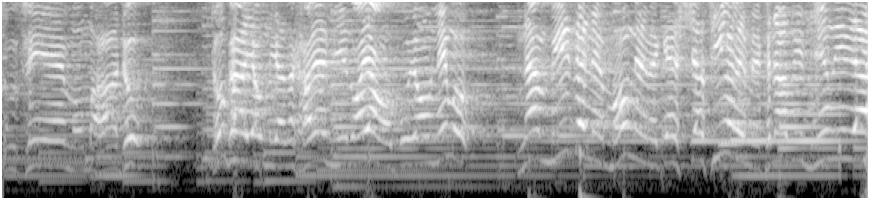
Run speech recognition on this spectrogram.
သူစင်းရဲ့မမဟာတို့ဒုက္ခရောက်နေရတဲ့ခါနဲ့မြင်သွားရအောင်ကိုရောင် နေမို့နတ်မီးတဲ့နဲ့မောင်းနေမယ်ကဲရှက်စီးလိုက်မယ်ခဏသေးမြင်သေးဗျာ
